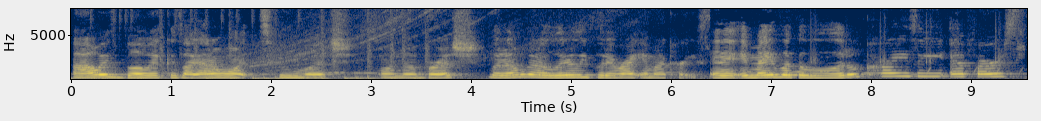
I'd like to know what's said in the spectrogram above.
I always blow it because like I don't want too much on the brush, but I'm gonna literally put it right in my crease. And it, it, may look a little crazy at first,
